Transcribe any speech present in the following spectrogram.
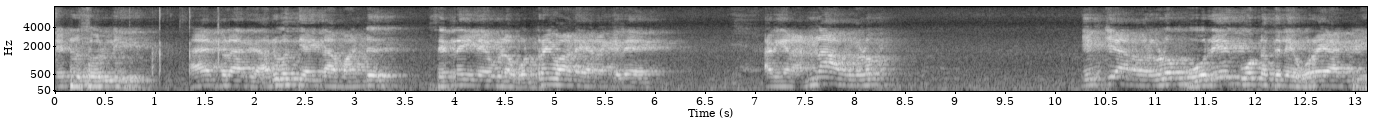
என்று சொல்லி ஆயிரத்தி தொள்ளாயிரத்தி அறுபத்தி ஐந்தாம் ஆண்டு சென்னையிலே உள்ள ஒற்றைவாடை அரங்கிலே அறிஞர் அண்ணா அவர்களும் எம்ஜிஆர் அவர்களும் ஒரே கூட்டத்திலே உரையாற்றி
